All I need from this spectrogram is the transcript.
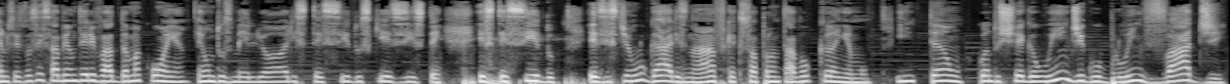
eu não sei se vocês sabem, é um derivado da maconha. É um dos melhores tecidos que existem. Esse tecido, existiam lugares na África que só plantava o cânhamo. Então, quando chega o índigo blue, invade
